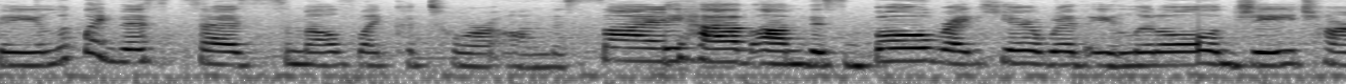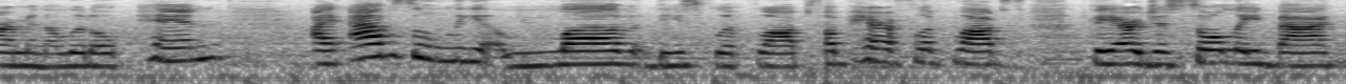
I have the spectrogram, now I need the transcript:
they look like this. It says smells like couture on the side. They have um, this bow right here with a little J charm and a little pin. I absolutely love these flip-flops. A pair of flip-flops, they are just so laid back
